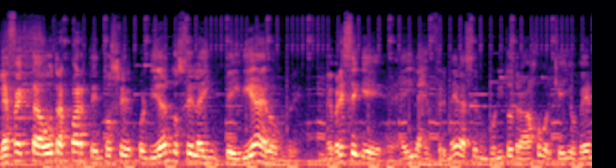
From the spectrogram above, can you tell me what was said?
le afecta a otras partes, entonces olvidándose la integridad del hombre. Me parece que ahí las enfermeras hacen un bonito trabajo porque ellos ven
